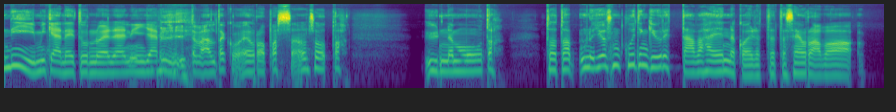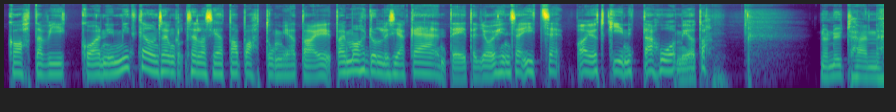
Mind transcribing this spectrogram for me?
Niin, mikään ei tunnu enää niin järkyttävältä, kun Euroopassa on sota ynnä muuta. Tota, no jos nyt kuitenkin yrittää vähän ennakoida tätä seuraavaa kahta viikkoa, niin mitkä on sellaisia tapahtumia tai, tai mahdollisia käänteitä, joihin sä itse aiot kiinnittää huomiota? No nythän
